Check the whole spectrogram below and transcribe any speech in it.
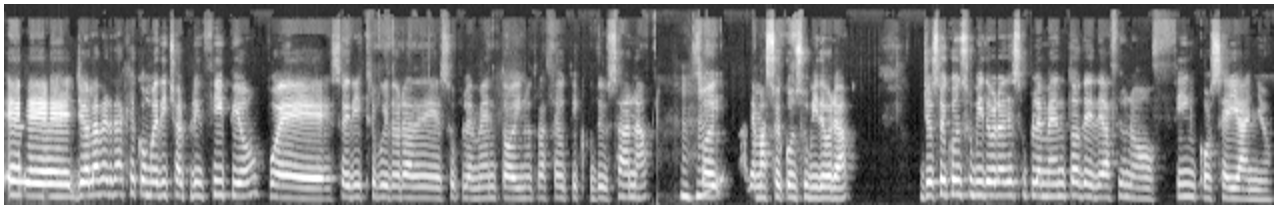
Eh, yo la verdad es que, como he dicho al principio, pues soy distribuidora de suplementos y nutracéuticos de Usana. soy, además, soy consumidora. Yo soy consumidora de suplementos desde hace unos 5 o 6 años.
